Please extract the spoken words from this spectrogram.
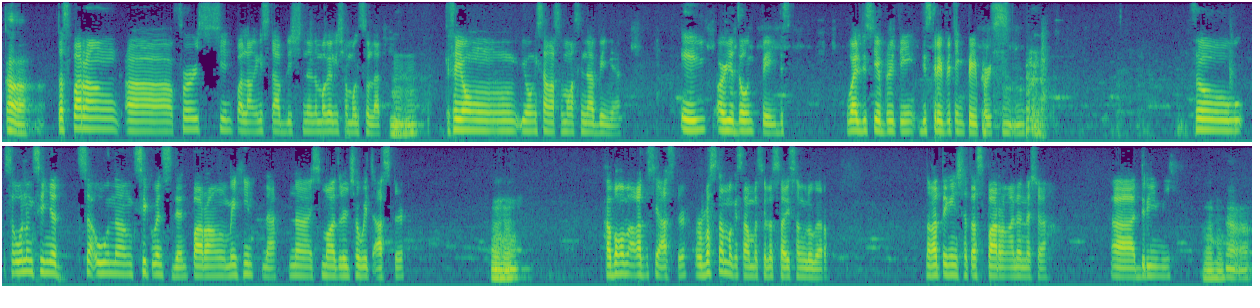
Oo. Tapos parang ah, first scene pa lang, in-establish na, na magaling siya magsulat. Mhm. Kasi yung, yung isa nga sa mga sinabi niya, A, or you don't pay dis- while distributing, distributing papers. So, sa unang scene niya, sa unang sequence din, parang may hint na na smothered siya with Aster. Mhm. Habang kumakanta si Aster, or basta magkasama sila sa isang lugar. Nakatingin siya, tapos parang ano na siya, ah, dreamy. Mhm. Oo.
